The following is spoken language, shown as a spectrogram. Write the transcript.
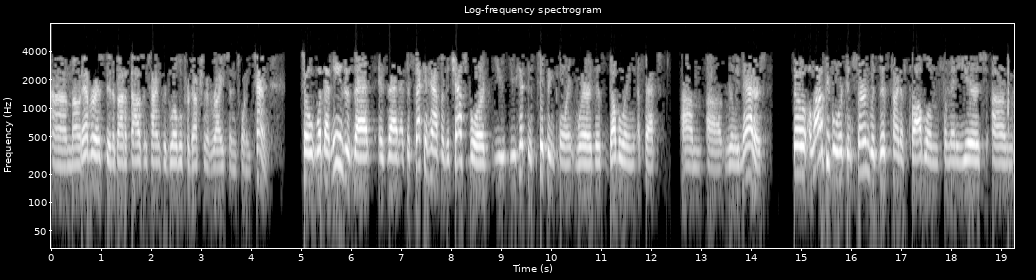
uh, Mount Everest and about a thousand times the global production of rice in 2010. So what that means is that is that at the second half of the chessboard, you you hit this tipping point where this doubling effect um, really matters. So a lot of people were concerned with this kind of problem for many years, um,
